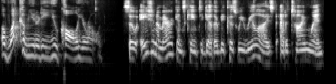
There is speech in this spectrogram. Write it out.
of what community you call your own. So Asian Americans came together because we realized at a time when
